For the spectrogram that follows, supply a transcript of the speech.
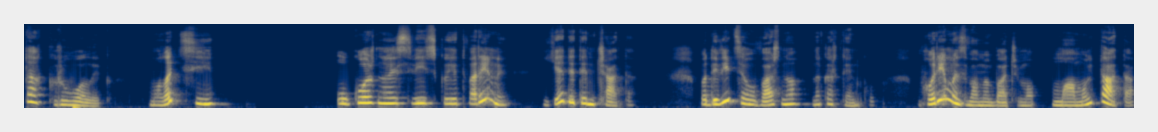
та кролик. Молодці. У кожної свійської тварини є дитинчата. Подивіться уважно на картинку. Вгорі ми з вами бачимо маму й тата,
